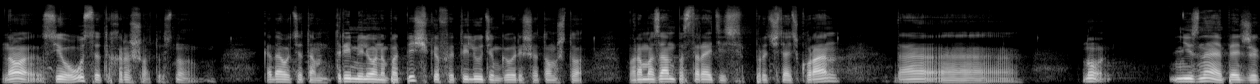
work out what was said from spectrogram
Но с его уст это хорошо. То есть, ну, когда у тебя там 3 миллиона подписчиков, и ты людям говоришь о том, что в Рамазан постарайтесь прочитать Коран, да, э, ну, не знаю, опять же,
